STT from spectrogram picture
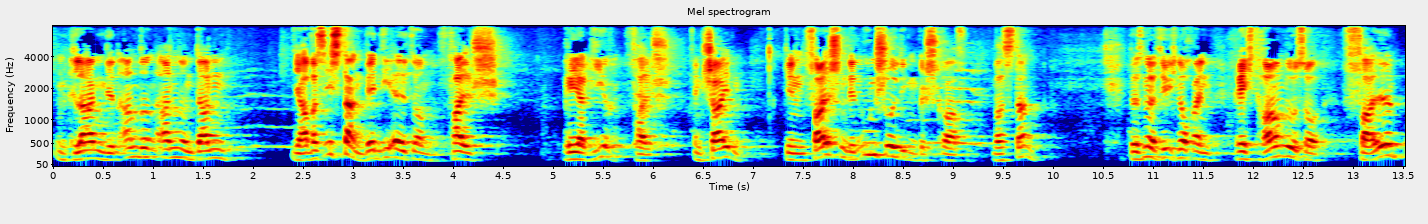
und klagen den anderen an und dann, ja, was ist dann, wenn die Eltern falsch reagieren, falsch entscheiden, den Falschen, den Unschuldigen bestrafen? Was dann? Das ist natürlich noch ein recht harmloser Fall,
